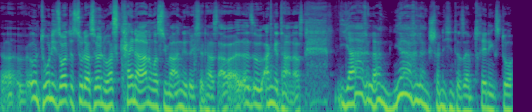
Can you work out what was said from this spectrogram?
Äh, und Toni, solltest du das hören, du hast keine Ahnung, was du mir angerichtet hast, aber also angetan hast. Jahrelang, jahrelang stand ich hinter seinem Trainingstor.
